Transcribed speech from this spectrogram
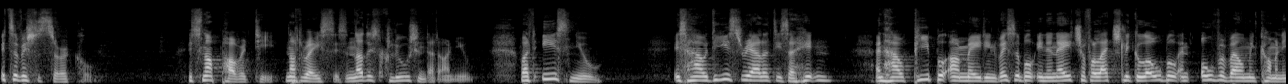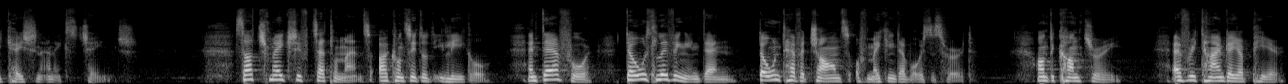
It's a vicious circle. It's not poverty, not racism, not exclusion that are new. What is new is how these realities are hidden and how people are made invisible in an age of allegedly global and overwhelming communication and exchange. Such makeshift settlements are considered illegal, and therefore, those living in them don't have a chance of making their voices heard. On the contrary, every time they appear,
